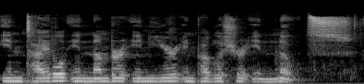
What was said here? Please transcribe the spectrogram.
In title, in number, in year, in publisher, in notes.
